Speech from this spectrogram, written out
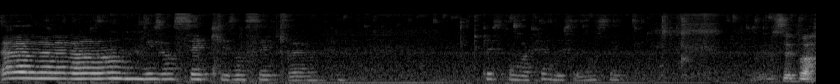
Ah là là là, les insectes, les insectes. Qu'est-ce qu'on va faire de ces insectes? Je sais pas.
